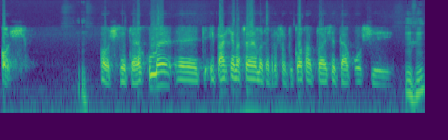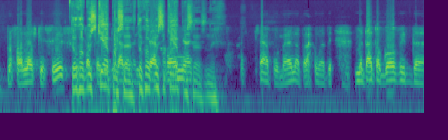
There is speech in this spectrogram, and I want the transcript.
Όχι όχι, δεν το έχουμε. Ε, υπάρχει ένα θέμα με το προσωπικό, θα το έχετε ακούσει mm-hmm. προφανώς και εσείς. Το έχω ακούσει και από εσάς, το έχω ακούσει και από εσάς, ναι. Και από μένα, πράγματι. Μετά τον COVID, ε,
